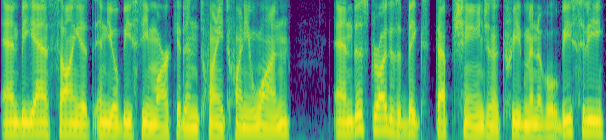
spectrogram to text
and began selling it in the obesity market in 2021. And this drug is a big step change in the treatment of obesity,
